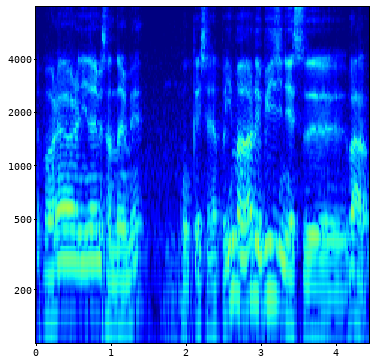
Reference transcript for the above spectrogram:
やっぱ我々2代目3代目後継者やっぱ今あるビジネスは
